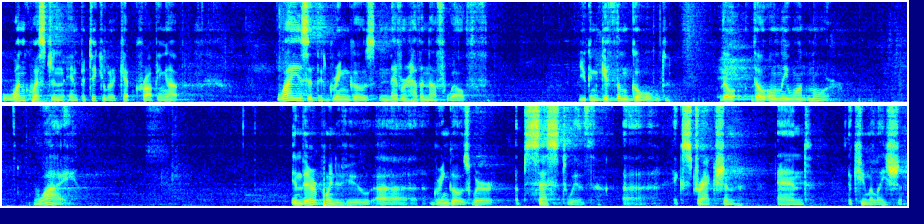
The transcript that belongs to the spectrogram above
one question in particular kept cropping up. Why is it that gringos never have enough wealth? You can give them gold, they'll, they'll only want more. Why? In their point of view, uh, gringos were obsessed with uh, extraction and accumulation.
